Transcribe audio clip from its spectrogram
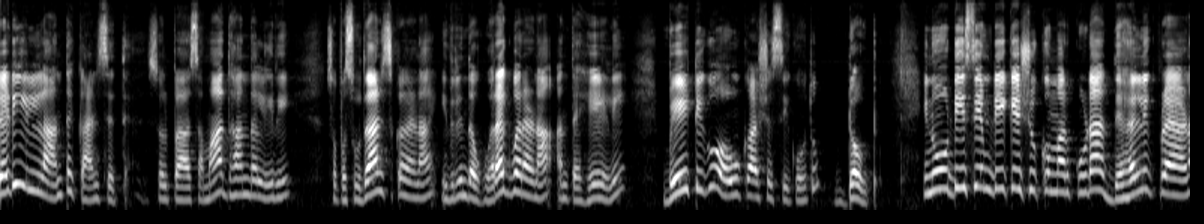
ರೆಡಿ ಇಲ್ಲ ಅಂತ ಕಾಣಿಸುತ್ತೆ. ಸ್ವಲ್ಪ ಸಮಾಧಾನದಲ್ಲಿರಿ ಸ್ವಲ್ಪ ಸುಧಾರಿಸ್ಕೊಳ್ಳೋಣ. ಇದರಿಂದ ಹೊರಗೆ ಬರೋಣ ಅಂತ ಹೇಳಿ ಭೇಟಿಗೂ ಅವಕಾಶ ಸಿಗೋದು ಡೌಟ್ ಇನ್ನು D C M D K Shivakumar ಕೂಡ ದೆಹಲಿಗೆ ಪ್ರಯಾಣ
